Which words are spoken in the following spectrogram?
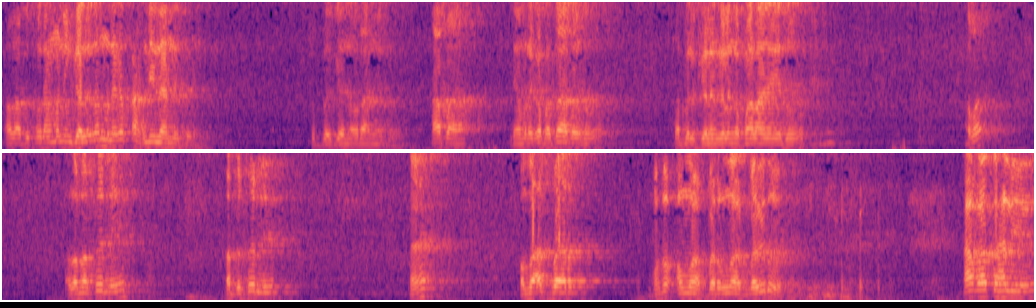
Kalau habis orang meninggal kan mereka tahlilan itu. Sebagian orang itu. Apa? Yang mereka baca apa itu? Sambil geleng-geleng kepalanya itu. Apa? Allah nih. Rabbi firli. Hah? Allah Akbar. Maksud Allah Akbar, Allah Akbar itu? Apa tahlil?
